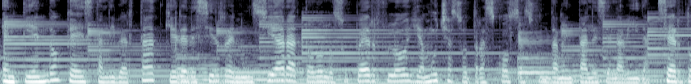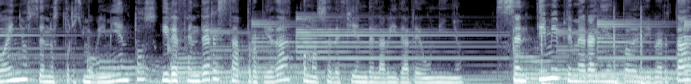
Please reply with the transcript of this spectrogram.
Entiendo que esta libertad quiere decir renunciar a todo lo superfluo y a muchas otras cosas fundamentales de la vida, ser dueños de nuestros movimientos y defender esta propiedad como se defiende la vida de un niño. Sentí mi primer aliento de libertad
